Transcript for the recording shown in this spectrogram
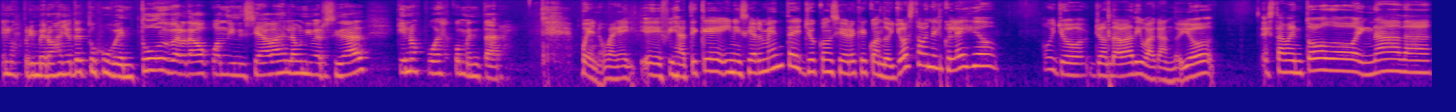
en los primeros años de tu juventud, ¿verdad? O cuando iniciabas en la universidad, ¿qué nos puedes comentar? Bueno, eh, fíjate que inicialmente yo considero que cuando yo estaba en el colegio, uy, yo, yo andaba divagando, yo estaba en todo, en nada,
